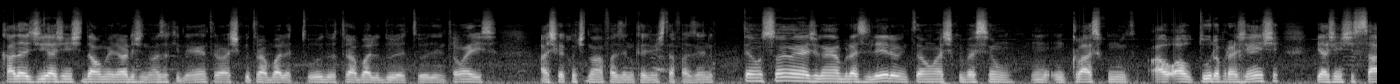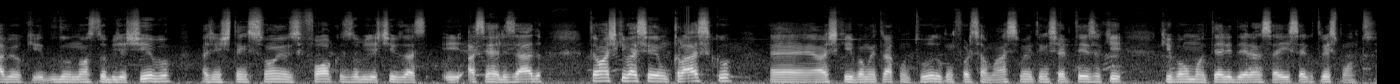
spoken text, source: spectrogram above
cada dia a gente dá o melhor de nós aqui dentro. Eu acho que o trabalho é tudo, o trabalho duro é tudo. Então é isso acho que é continuar fazendo o que a gente está fazendo. Tem um sonho né, de ganhar brasileiro, então acho que vai ser um, um, um clássico muito à altura para a gente e a gente sabe o que do nosso objetivo. A gente tem sonhos, focos, objetivos a, a ser realizado. Então acho que vai ser um clássico. É, acho que vamos entrar com tudo, com força máxima e tenho certeza que, que vamos manter a liderança aí e com três pontos.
